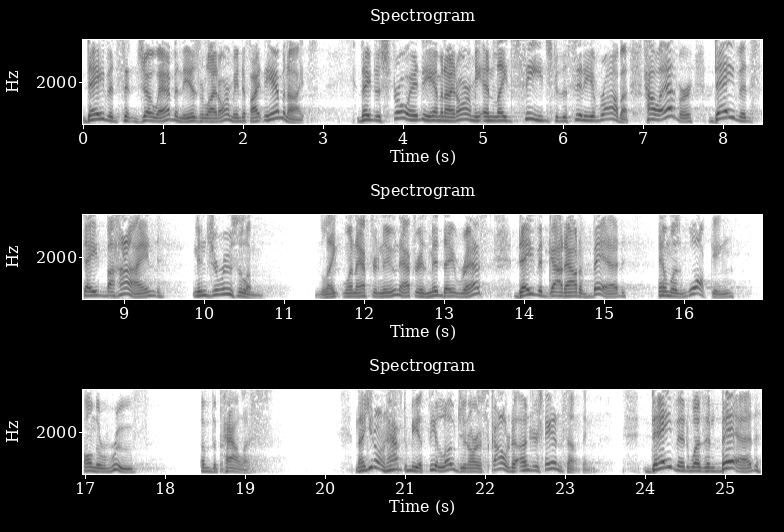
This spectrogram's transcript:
David sent Joab and the Israelite army to fight the Ammonites. They destroyed the Ammonite army and laid siege to the city of Rabbah. However, David stayed behind in Jerusalem. Late one afternoon, after his midday rest, David got out of bed and was walking on the roof of the palace. Now, you don't have to be a theologian or a scholar to understand something. David was in bed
